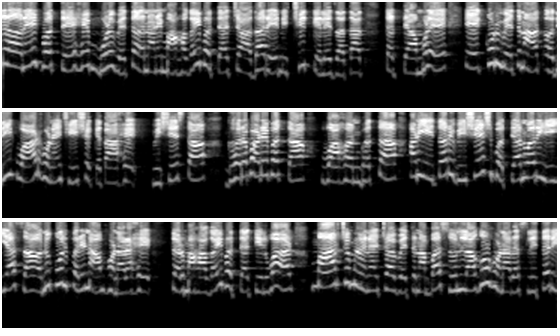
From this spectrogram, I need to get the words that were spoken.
तर अनेक भत्ते हे मूळ वेतन आणि महागाई भत्त्याच्या आधारे निश्चित केले जातात. असतात त्यामुळे एकूण वेतनात अधिक वाढ होण्याची शक्यता आहे. विशेषतः घरभाडे भत्ता वाहन भत्ता आणि इतर विशेष भत्त्यांवरही याचा अनुकूल परिणाम होणार आहे. तर महागाई भत्त्यातील वाढ मार्च महिन्याच्या वेतनापासून लागू होणार असली तरी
